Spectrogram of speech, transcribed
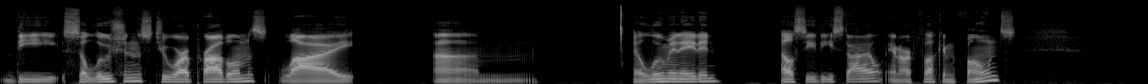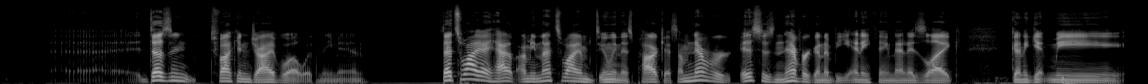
the solutions to our problems lie um illuminated LCD style in our fucking phones it doesn't fucking jive well with me, man. That's why I have I mean that's why I'm doing this podcast. I'm never this is never going to be anything that is like going to get me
